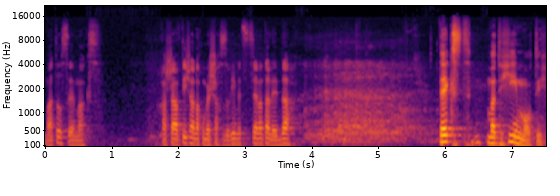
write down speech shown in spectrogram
מה אתה עושה, מקס? חשבתי שאנחנו משחזרים את סצנת הלידה. טקסט מדהים, מוטי.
